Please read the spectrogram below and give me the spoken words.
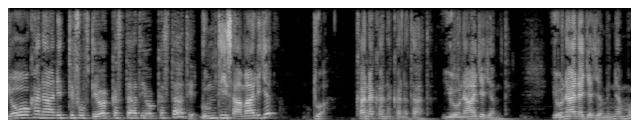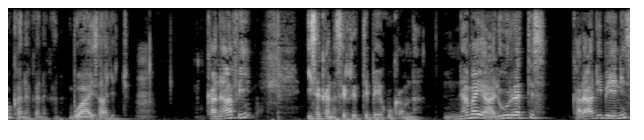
Yoo kanaan itti fufte yoo akkas taate yoo akkas taate dhumti isaa maali jedha? Du'a. Kana kana kana taata. Yoo na ajajamte. Yoo naan ajajamin ammoo kana kana kana. Bu'aa isaa jechuudha. Kanaafi isa kana sirriitti beekuu qabna. Nama yaaluu irrattis karaa dhibeenis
